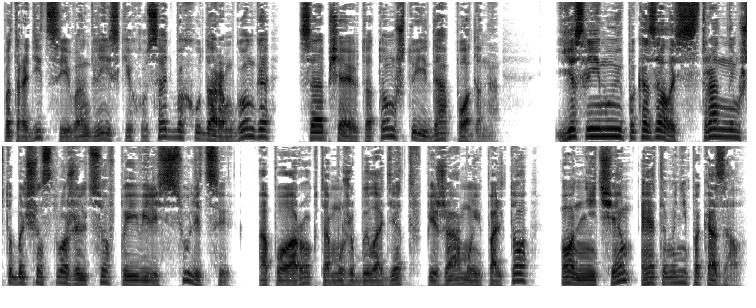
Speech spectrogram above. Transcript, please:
По традиции в английских усадьбах ударом гонга сообщают о том, что еда подана. Если ему и показалось странным, что большинство жильцов появились с улицы, а Пуаро к тому же был одет в пижаму и пальто, он ничем этого не показал.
